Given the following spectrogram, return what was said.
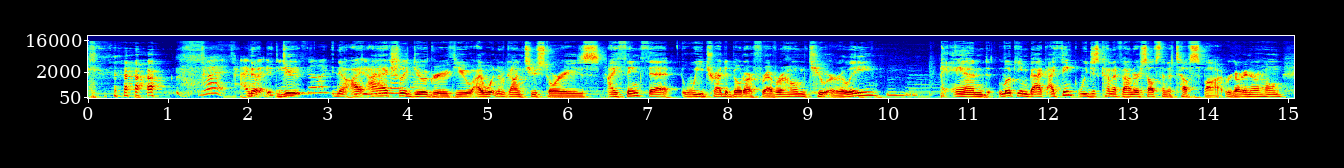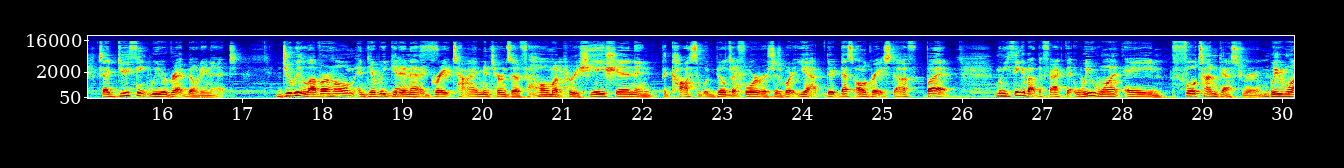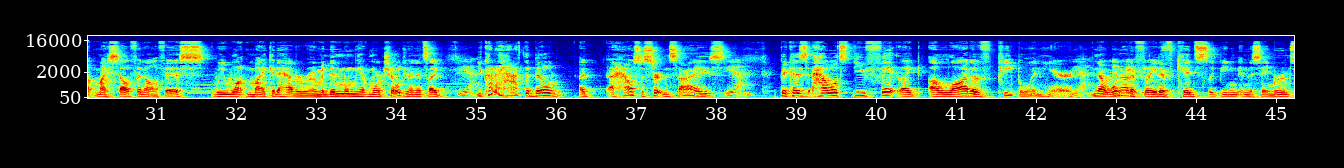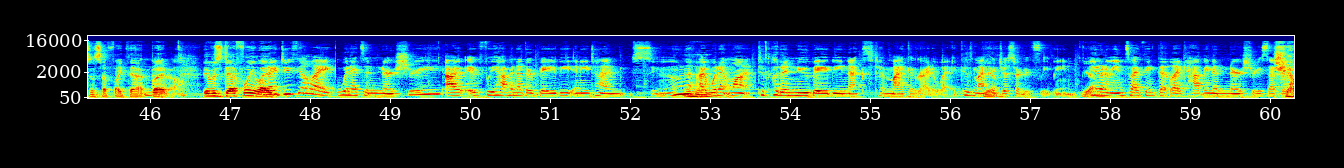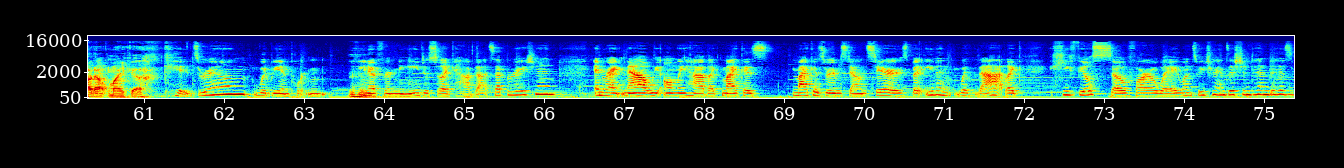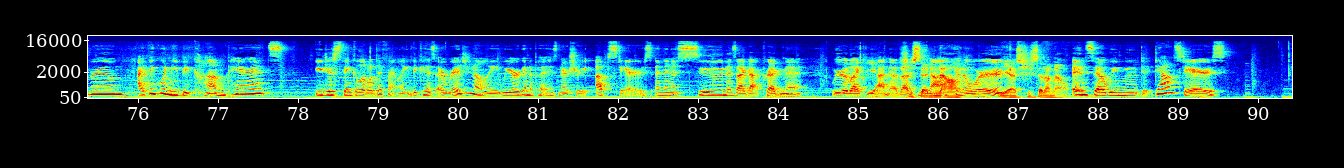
What? I, No, do, do- you feel like No, I, I actually like do agree with you. I wouldn't have gone two stories. I think that we tried to build our forever home too early. Mm-hmm. And looking back, I think we just kind of found ourselves in a tough spot regarding our home because I do think we regret building it. Do we love our home and did we get in at a great time in terms of home Yes. appreciation and the cost that we built it for versus what? Yeah, that's all great stuff. But when you think about the fact that we want a full-time guest room, we want myself an office, we want Micah to have a room, and then when we have more children, it's like Yeah. you kind of have to build a, a house a certain size Yeah. Because how else do you fit like a lot of people in here? Yeah, No, we're and not afraid of kids sleeping in the same rooms and stuff like that. Not but it was definitely like. But I do feel like when it's a nursery, I, if we have another baby anytime soon, Mm-hmm. I wouldn't want to put a new baby next to Micah right away because Micah Yeah. just started sleeping. Yeah. You know what I mean? So I think that like having a nursery separate, shout out like, Micah. kids room would be important. Mm-hmm. You know, for me, just to like have that separation. And right now we only have like Micah's Micah's room's downstairs, but even with that, like he feels so far away once we transitioned him to his room. I think when you become parents, you just think a little differently because originally we were going to put his nursery upstairs and then as soon as I got pregnant, we were like, yeah, no, that's said not no. to work. Yes, she said I'm out. And so we moved it downstairs.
